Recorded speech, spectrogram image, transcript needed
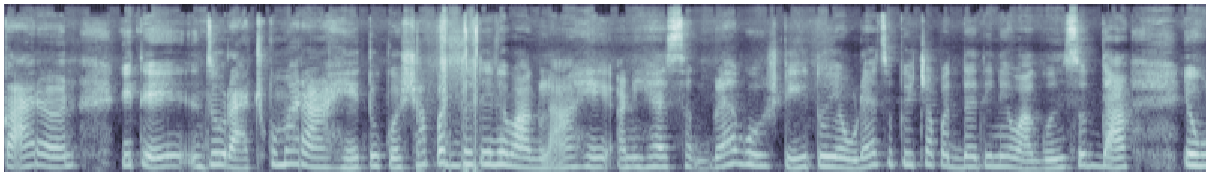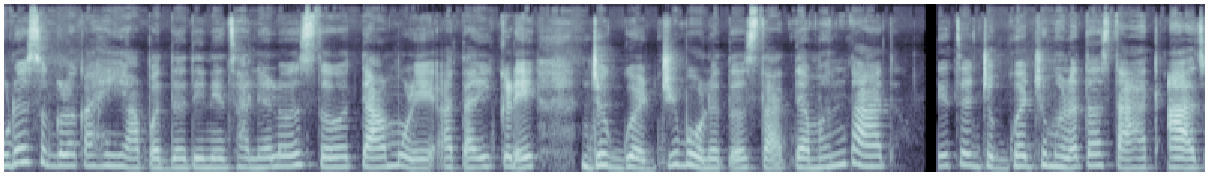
कारण इथे जो राजकुमार आहे तो कशा पद्धतीने वागला आहे आणि ह्या सगळ्या गोष्टी तो एवढ्या चुकीच्या पद्धतीने वागून सुद्धा एवढं सगळं काही या पद्धतीने झालेलं असतं. त्यामुळे आता इकडे जगवजी बोलत असतात. त्या म्हणतात तेच जग्गूजी म्हणत असतात आज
